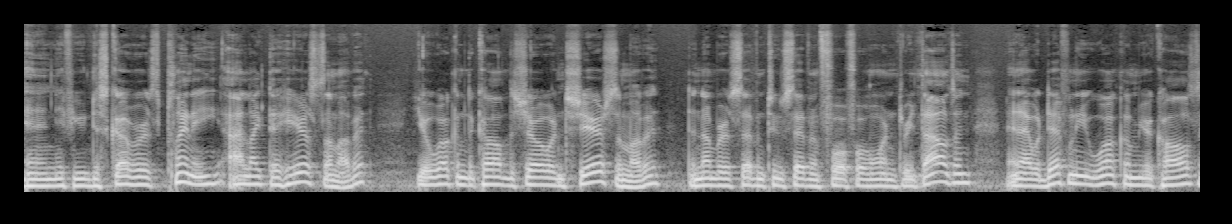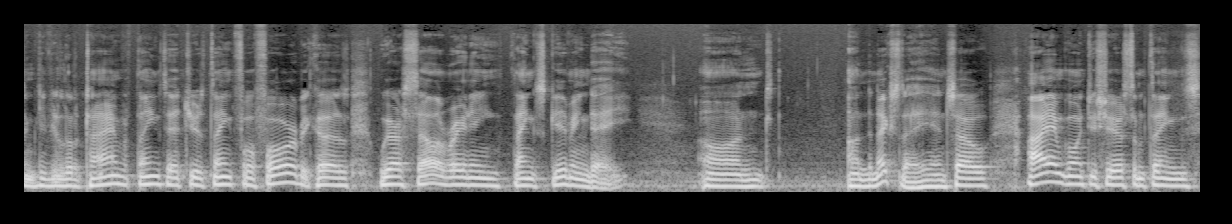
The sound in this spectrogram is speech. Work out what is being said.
And if you discover it's plenty, I'd like to hear some of it. You're welcome to call the show and share some of it. The number is 727 441 3000. And I would definitely welcome your calls and give you a little time for things that you're thankful for because we are celebrating Thanksgiving Day on on the next day. And so I am going to share some things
